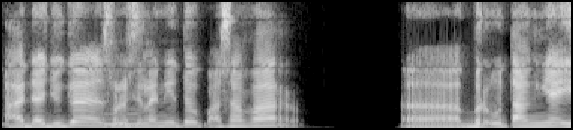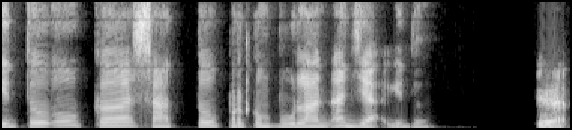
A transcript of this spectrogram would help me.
ada juga solusi lain itu Pak Safar eh, berutangnya itu ke satu perkumpulan aja gitu. Iya.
